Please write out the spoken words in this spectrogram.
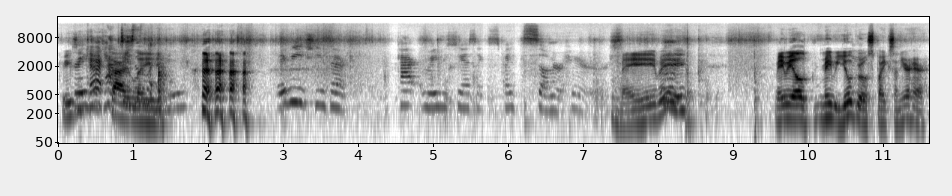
Crazy Crazy Cacti cactus Lady. Maybe she's a cat. Maybe she has like spikes on her hair. maybe. Maybe I'll. maybe you'll grow spikes on your hair.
